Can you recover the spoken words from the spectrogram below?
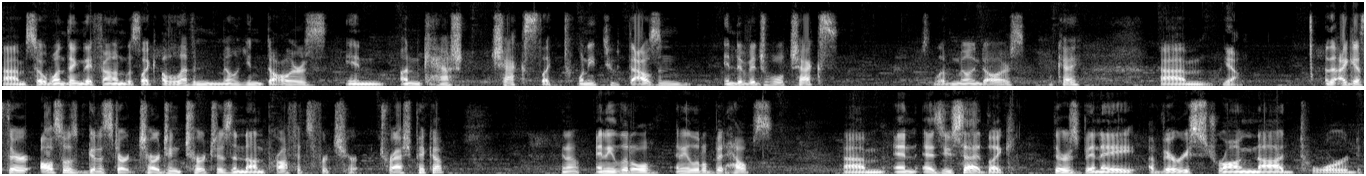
Um, so one thing they found was like eleven million dollars in uncashed checks, like twenty two thousand individual checks. It's eleven million dollars. Okay. Um, yeah. I guess they're also going to start charging churches and nonprofits for trash pickup. You know, any little any little bit helps. Um, and as you said, like there's been a, a very strong nod toward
